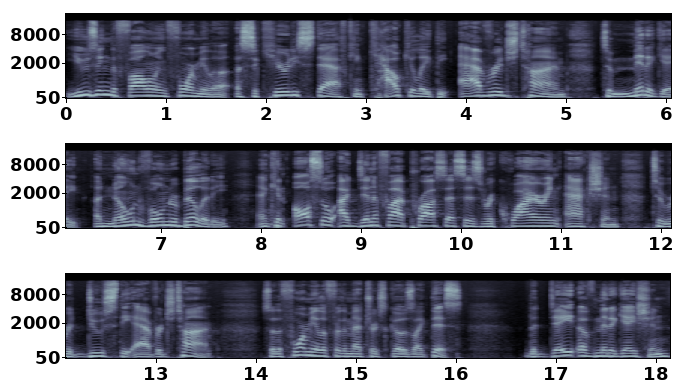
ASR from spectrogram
Using the following formula, a security staff can calculate the average time to mitigate a known vulnerability and can also identify processes requiring action to reduce the average time. So the formula for the metrics goes like this the date of mitigation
